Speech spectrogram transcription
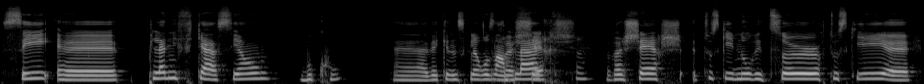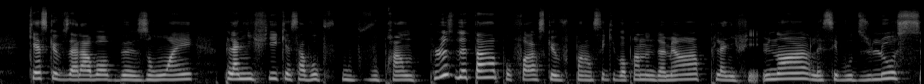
c'est euh, planification, beaucoup, euh, avec une sclérose en plaques. recherche. recherche, tout ce qui est nourriture, tout ce qui est qu'est-ce que vous allez avoir besoin, planifier que ça va vous, vous prendre plus de temps pour faire ce que vous pensez qu'il va prendre une demi-heure, planifier une heure, laissez-vous du lousse.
